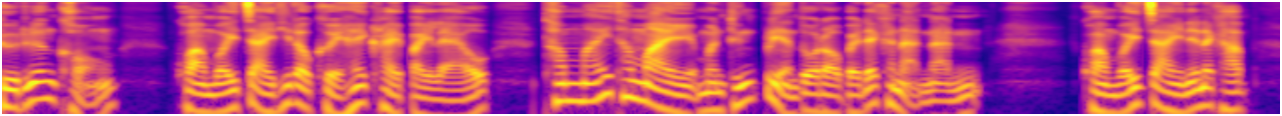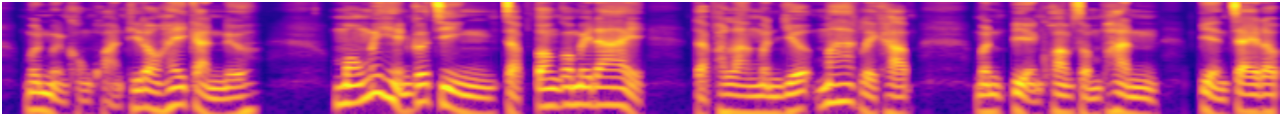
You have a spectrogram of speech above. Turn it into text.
คือเรื่องของความไว้ใจที่เราเคยให้ใครไปแล้วทำไมทำไมมันถึงเปลี่ยนตัวเราไปได้ขนาดนั้น ความไว้ใจเนี่ยนะครับ มันเหมือนของขวัญที่เราให้กันเนอะมองไม่เห็นก็จริง จับต้องก็ไม่ได้ แต่พลังมันเยอะมากเลยครับ มันเปลี่ยนความสัมพันธ์ เปลี่ยนใจเรา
